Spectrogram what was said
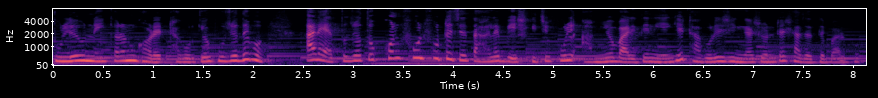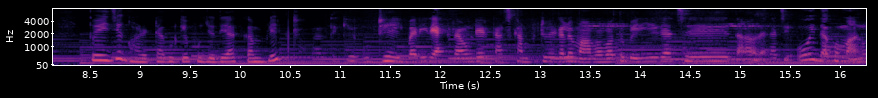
তুলেও নেই, কারণ ঘরের ঠাকুরকেও পুজো দেবো। আর এত যতক্ষণ ফুল ফুটেছে, তাহলে বেশ কিছু ফুল আমিও বাড়িতে নিয়ে গিয়ে ঠাকুরের সিংহাসনটা সাজাতে পারব। তো এই যে ঘরের ঠাকুরকে পুজো দেওয়া কমপ্লিট থেকে উঠে এই বাড়ির এক রাউন্ডের কাজ কমপ্লিট হয়ে গেল মা বাবা তো বেরিয়ে গেছে, তারাও দেখাচ্ছে, ওই দেখো মানু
